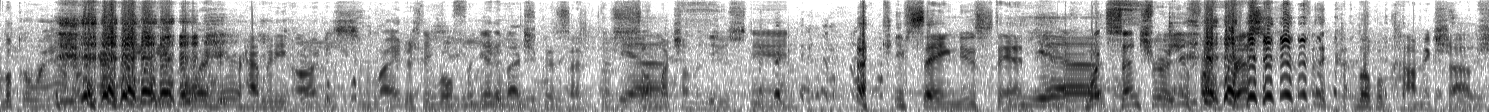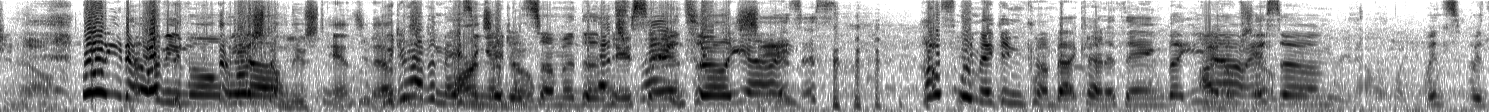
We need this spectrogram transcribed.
Look around. Look how many people are here. How many artists and writers? They will forget about you because there's so much on the newsstand. I keep saying newsstand. Yes. What century are you from, Chris? from the local comic shops, you know. well, you know, I mean, well, There we, are um, still newsstands. You know, we do have amazing age on some of the That's newsstands, right. so yeah, See? it's, it's hopefully making a comeback kind of thing. But you know, so. it's um, with with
